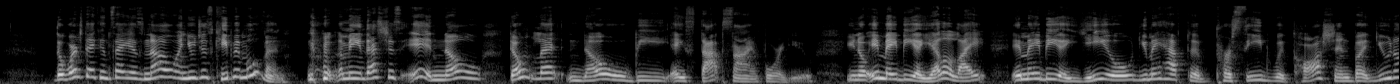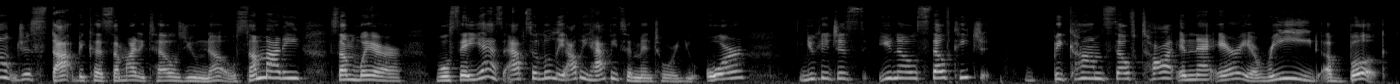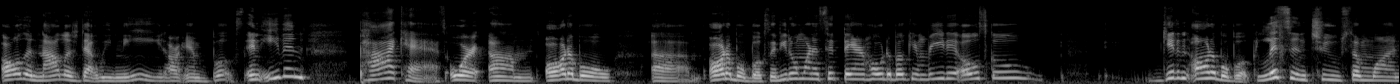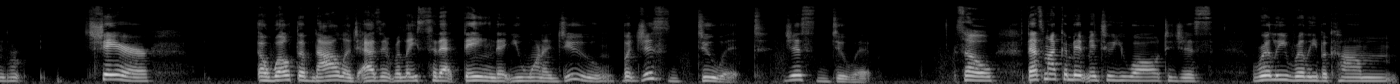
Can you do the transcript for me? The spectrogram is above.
The worst they can say is no and you just keep it moving. I mean, that's just it. No, don't let no be a stop sign for you. You know, it may be a yellow light, it may be a yield. You may have to proceed with caution, but you don't just stop because somebody tells you no. Somebody somewhere will say, Yes, absolutely, I'll be happy to mentor you. Or you could just, you know, self teach, become self taught in that area. Read a book. All the knowledge that we need are in books and even podcasts or um, audible. Um, audible books. If you don't want to sit there and hold a book and read it old school, get an audible book. Listen to someone share a wealth of knowledge as it relates to that thing that you want to do, but just do it. Just do it. So that's my commitment to you all to just really, really become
